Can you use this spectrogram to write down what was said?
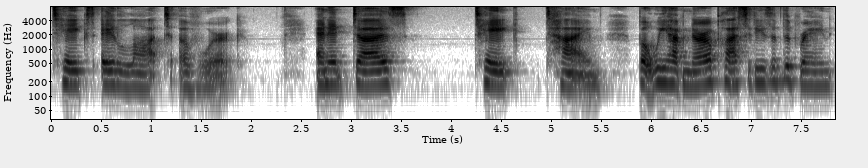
takes a lot of work. And it does take time. But we have neuroplasticities of the brain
